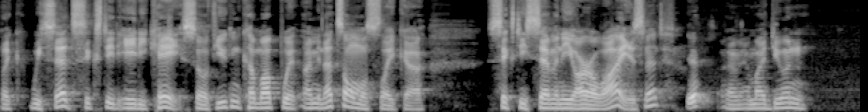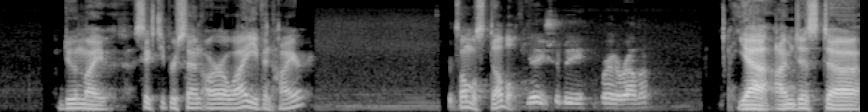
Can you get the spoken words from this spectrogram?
Like we said, 60 to 80k. So if you can come up with, I mean, that's almost like a 60 70 roi isn't it yeah am i doing doing my 60% roi even higher it's almost double. Yeah you should be right around there. Yeah i'm just uh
